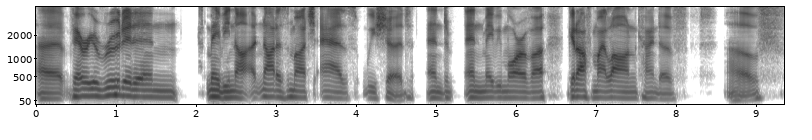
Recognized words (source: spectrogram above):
uh, very rooted in maybe not not as much as we should and and maybe more of a get off my lawn kind of of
